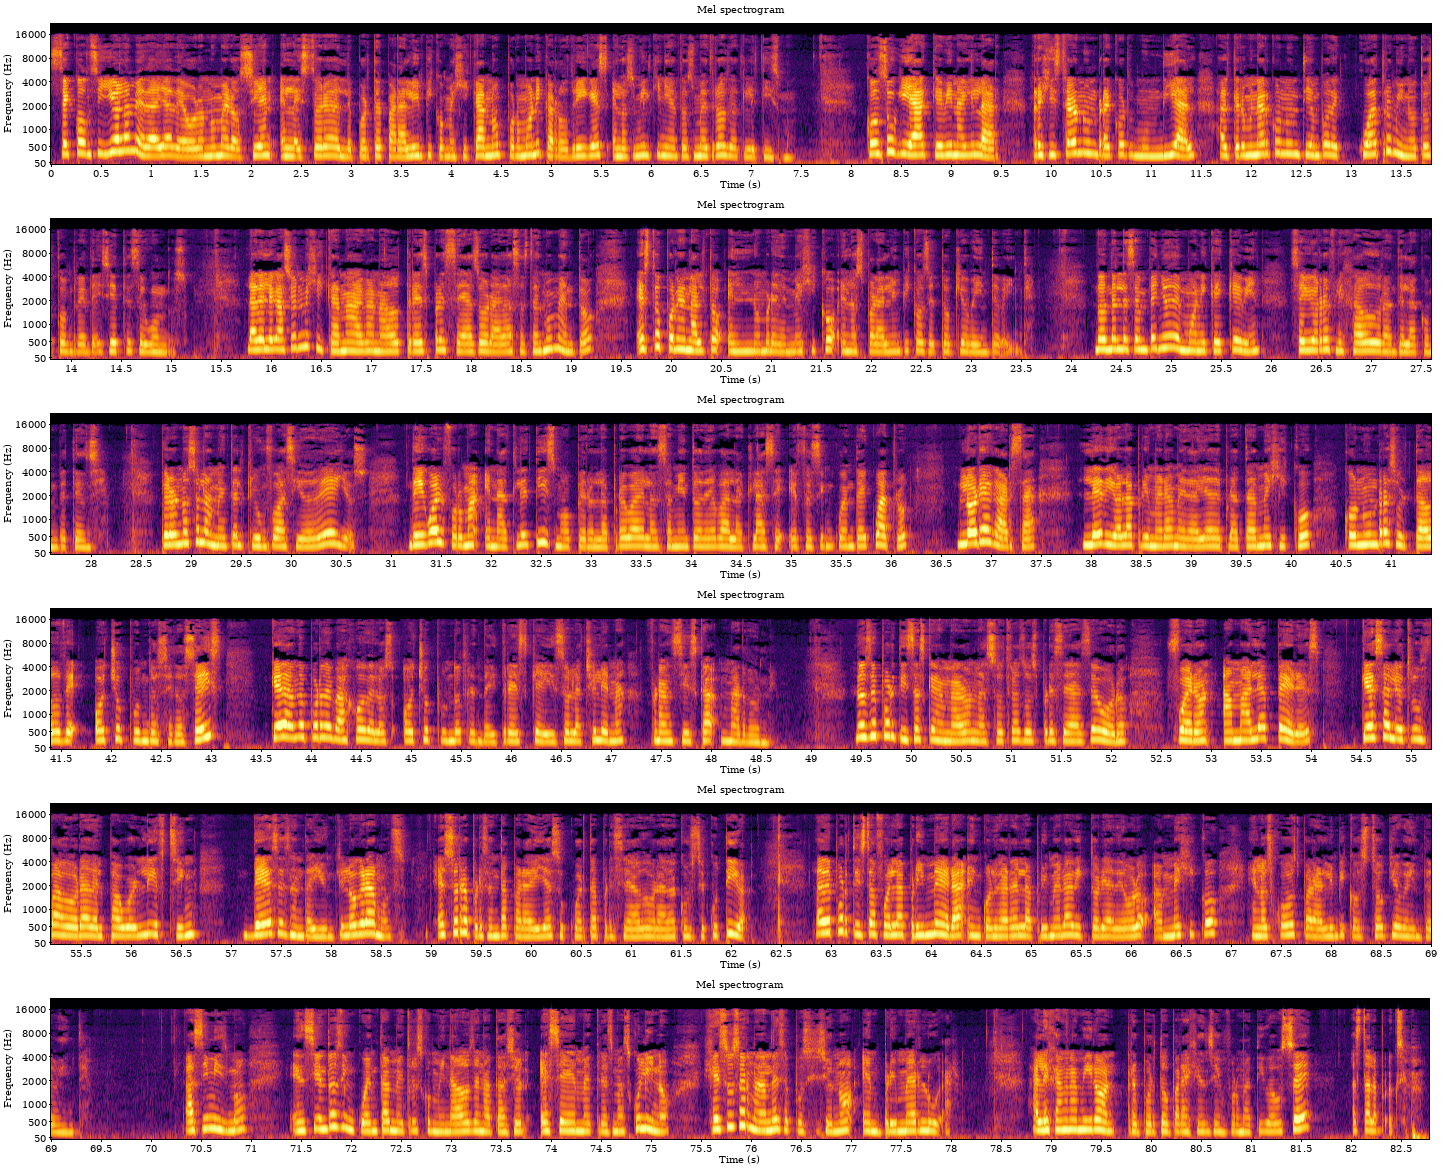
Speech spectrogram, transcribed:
Se consiguió la medalla de oro número 100 en la historia del deporte paralímpico mexicano por Mónica Rodríguez en los 1500 metros de atletismo. Con su guía, Kevin Aguilar, registraron un récord mundial al terminar con un tiempo de 4 minutos con 37 segundos. La delegación mexicana ha ganado tres preseas doradas hasta el momento. Esto pone en alto el nombre de México en los Paralímpicos de Tokio 2020, donde el desempeño de Mónica y Kevin se vio reflejado durante la competencia. Pero no solamente el triunfo ha sido de ellos. De igual forma, en atletismo, pero en la prueba de lanzamiento de bala clase F54, Gloria Garza le dio la primera medalla de plata a México con un resultado de 8.06, quedando por debajo de los 8.33 que hizo la chilena Francisca Mardone. Los deportistas que ganaron las otras dos preseas de oro fueron Amalia Pérez, que salió triunfadora del powerlifting de 61 kilogramos. Esto representa para ella su cuarta presea dorada consecutiva. La deportista fue la primera en colgarle la primera victoria de oro a México en los Juegos Paralímpicos Tokio 2020. Asimismo, en 150 metros combinados de natación SM3 masculino, Jesús Hernández se posicionó en primer lugar. Alejandra Mirón reportó para Agencia Informativa UC. Hasta la próxima.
